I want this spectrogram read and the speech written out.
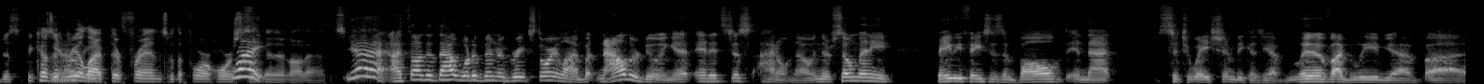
just because in know, real life they're friends with the four horsemen Right. and all that. So, Yeah, I thought that that would have been a great storyline, but now they're doing it, and it's just I don't know. And there's so many baby faces involved in that situation because you have Liv, I believe, you have uh,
